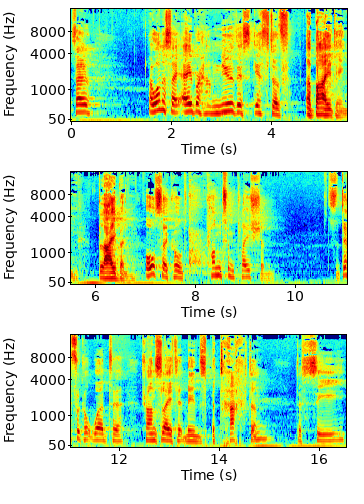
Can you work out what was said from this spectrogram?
So I want to say Abraham knew this gift of abiding, bleiben, also called contemplation. It's a difficult word to translate. It means betrachten, to see,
